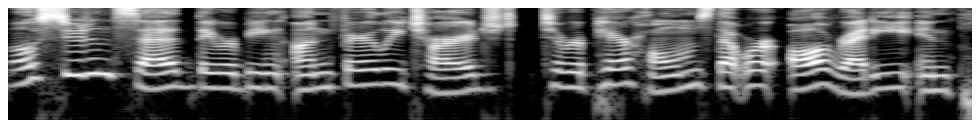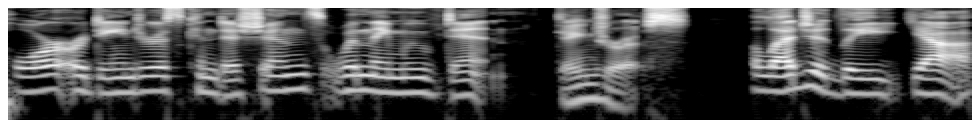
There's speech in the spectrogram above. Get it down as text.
Most students said they were being unfairly charged to repair homes that were already in poor or dangerous conditions when they moved in. Dangerous. Allegedly, yeah.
